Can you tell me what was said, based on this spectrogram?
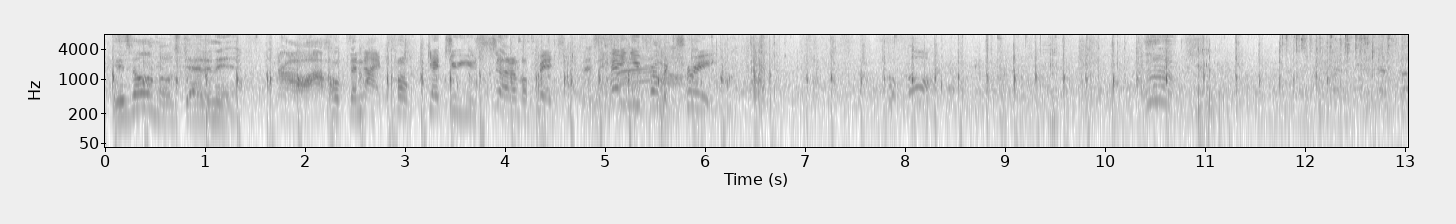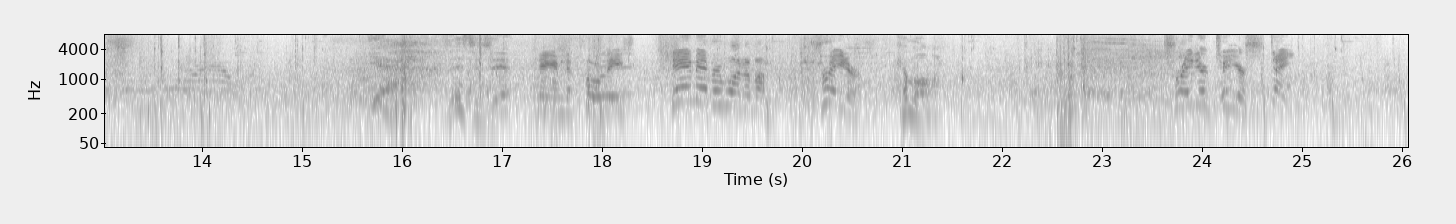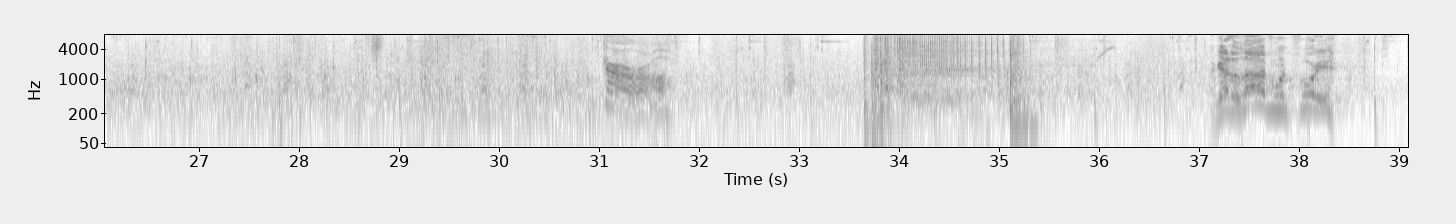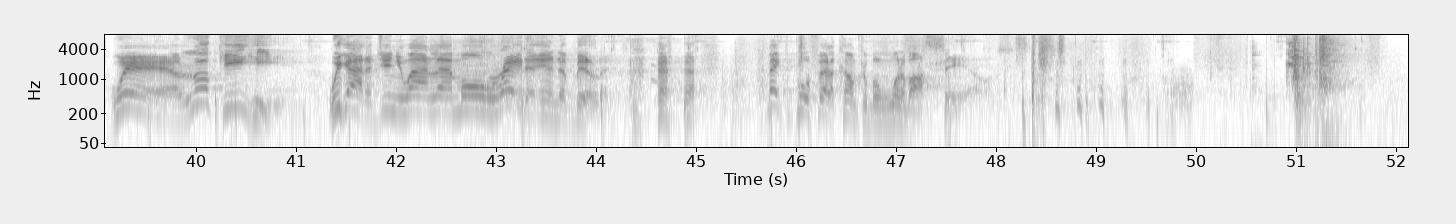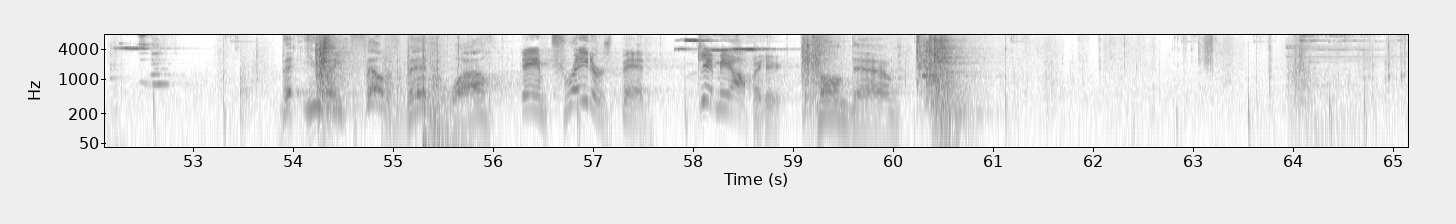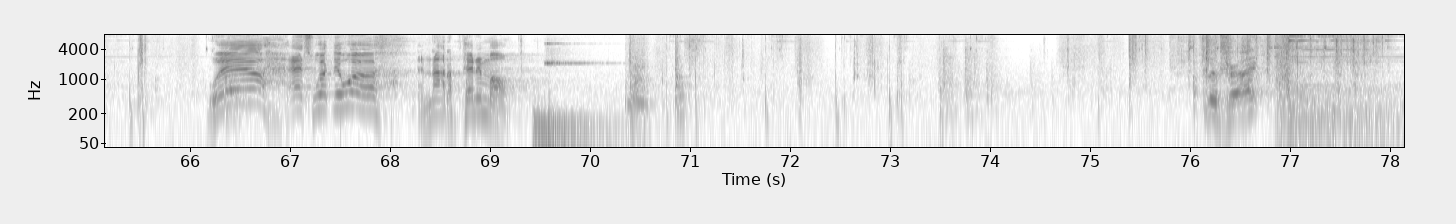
is almost at an end. Oh, I hope the night folk get you, you son of a bitch, and hang you from a tree. Yeah, this is it. Damn the police. Damn every one of them. Traitor. Come on. Traitor to your state. I got a live one for you. Well, looky here. We got a genuine Lemoyne Raider in the building. Make the poor fella comfortable in one of our cells. Bet you ain't felt a bed in a while. Damn traitor's bed. Get me off of here. Calm down. Well, that's what there was, and not a penny more. Looks right.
